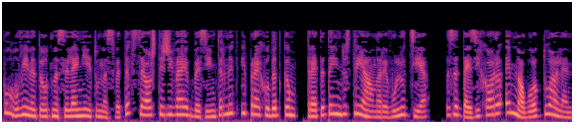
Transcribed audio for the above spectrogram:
Половината от населението на света все още живее без интернет и преходът към Третата индустриална революция, за тези хора е много актуален.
